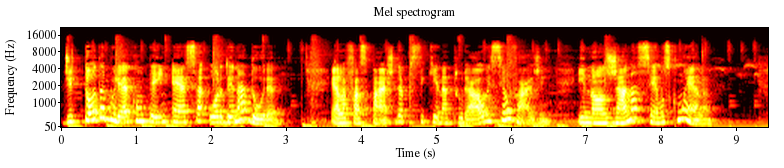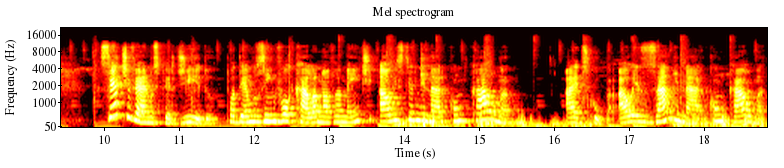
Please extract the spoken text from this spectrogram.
de toda mulher contém essa ordenadora. Ela faz parte da psique natural e selvagem, e nós já nascemos com ela. Se a tivermos perdido, podemos invocá-la novamente ao exterminar com calma. Ai, desculpa, ao examinar com calma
